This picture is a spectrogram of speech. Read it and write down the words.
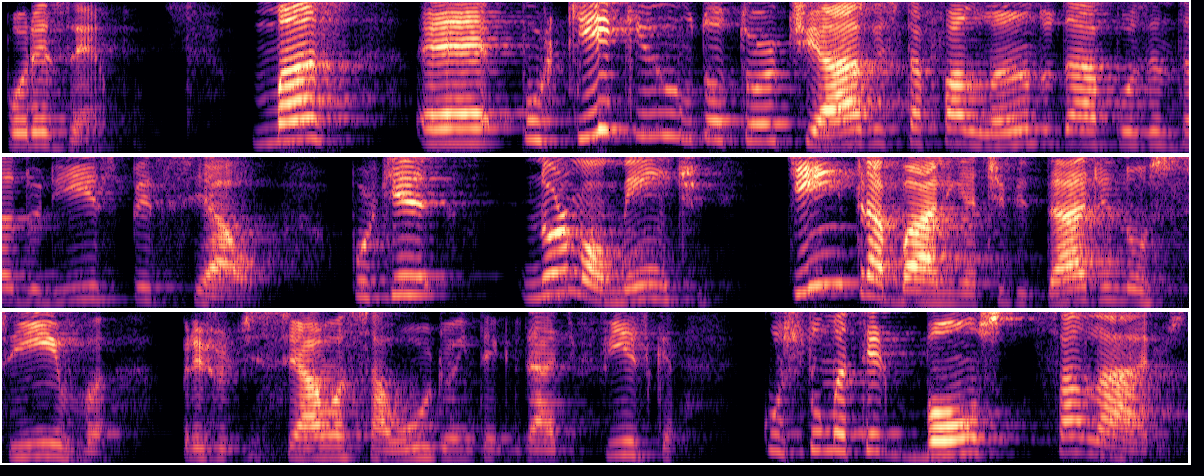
por exemplo. Mas é, por que, que o doutor Tiago está falando da aposentadoria especial? Porque normalmente quem trabalha em atividade nociva, prejudicial à saúde ou à integridade física, costuma ter bons salários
